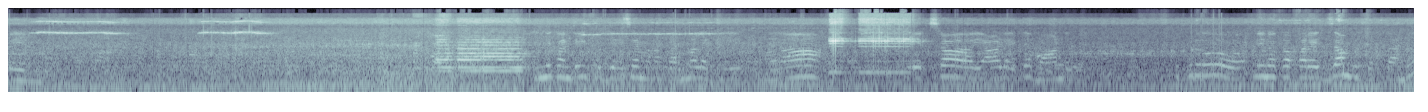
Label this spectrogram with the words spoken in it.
వేయండి ఎందుకంటే ఇప్పుడు చేసే మన కర్మలకి మన ఎక్స్ట్రా యాడ్ అయితే బాగుండదు ఇప్పుడు నేను ఒక ఫర్ ఎగ్జాంపుల్ చెప్తాను.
